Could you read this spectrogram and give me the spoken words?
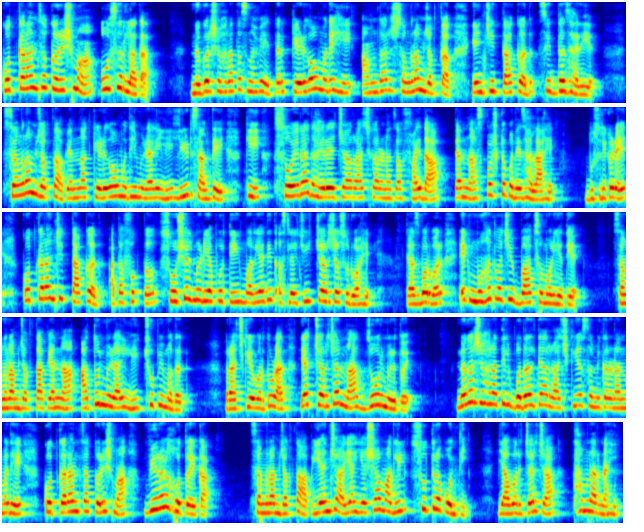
कोतकरांचा करिश्मा ओसरला का? नगर शहरातच नव्हे तर केडगावमध्येही आमदार संग्राम जगताप यांची ताकद सिद्ध झाली आहे. संग्राम जगताप यांना केडगावमध्ये मिळालेली लीड सांगते की सोयरा धैर्याच्या राजकारणाचा फायदा त्यांना स्पष्टपणे झाला आहे. दुसरीकडे कोतकरांची ताकद आता फक्त सोशल मीडियापुरती मर्यादित असल्याची चर्चा सुरू आहे. त्याचबरोबर एक महत्त्वाची बाब समोर येते संग्राम जगताप यांना आतून मिळालेली छुपी मदत. राजकीय वर्तुळात या चर्चांना जोर मिळतोय. नगर शहरातील बदलत्या राजकीय समीकरणांमध्ये कोतकरांचा करिश्मा विरळ होतोय का? संग्राम जगताप यांच्या या यशामागील सूत्र कोणती? यावर चर्चा थांबणार नाही.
